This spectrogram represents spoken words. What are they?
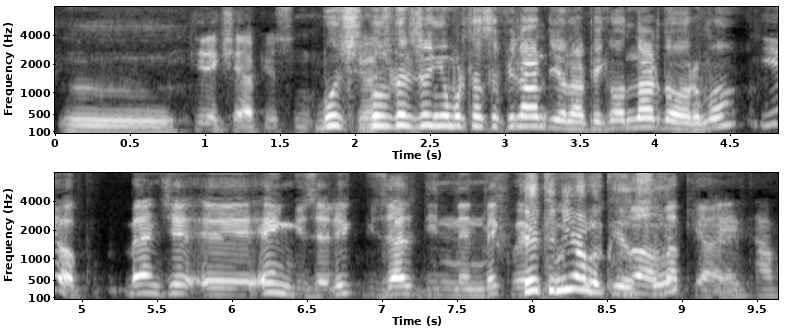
Hmm. direkt şey yapıyorsun. Bu Göğüs- bıldırcın yumurtası falan diyorlar peki onlar doğru mu? Yok. Bence e, en güzeli güzel dinlenmek ve Peki niye uykunu alıkıyorsun? almak yani. Seytap,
